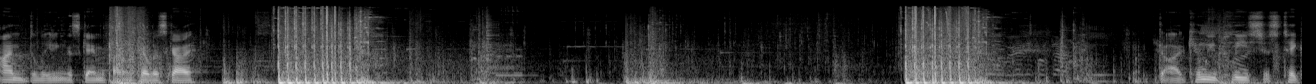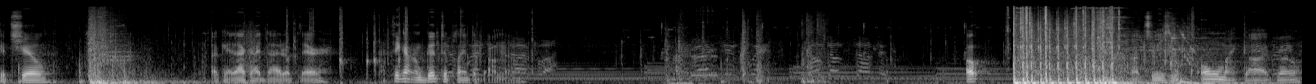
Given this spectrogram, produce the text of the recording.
I'm deleting this game if I don't kill this guy. Can we please just take a chill? Okay. That guy died up there. I think I'm good to plant the bomb now. Oh. Not too easy. Oh my god, bro.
